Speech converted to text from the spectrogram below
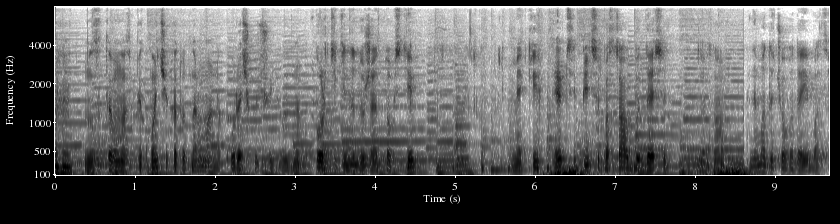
Мгм. Ну зате у нас пікончика тут нормально, курочку чуть видно. Тортики не дуже товсті, м'які. Я б ці піці поставив би 10, не знаю. Нема до чого доїбатися.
